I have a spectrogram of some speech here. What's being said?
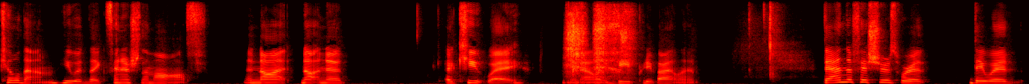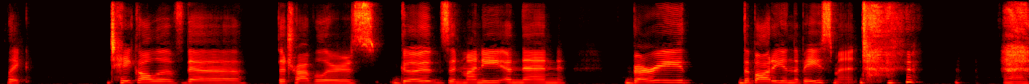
kill them. He would like finish them off. And not not in a a cute way. You know, it'd be pretty violent. Then the Fishers were they would like take all of the the travelers' goods and money and then bury the body in the basement. Oh,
